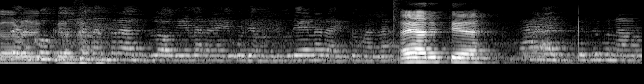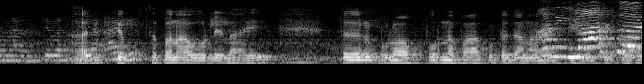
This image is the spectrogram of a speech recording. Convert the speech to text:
तर खूप कडक. दिवसानंतर आज ब्लॉग येणार आहे. उद्या म्हणजे उद्या येणार आहे तुम्हाला. अय आदित्य काय आदित्यचं पण आवडून आदित्य बसलेला आहे आदित्यचं पण आवडलेलं आहे. तर ब्लॉग पूर्ण पहा कुठं जाणार आहे ते नक्की पहा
